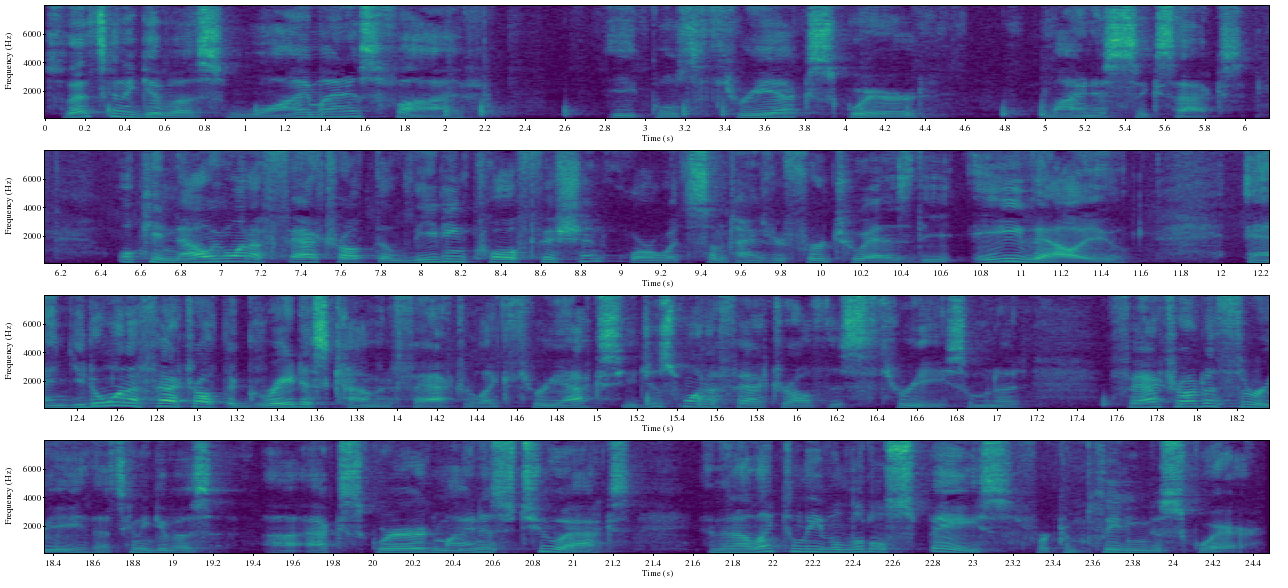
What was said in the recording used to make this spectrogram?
So that's going to give us y minus 5 equals 3x squared minus 6x. Okay, now we want to factor out the leading coefficient, or what's sometimes referred to as the a value. And you don't want to factor out the greatest common factor, like 3x. You just want to factor out this 3. So I'm going to factor out a 3. That's going to give us uh, x squared minus 2x. And then I like to leave a little space for completing the square.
